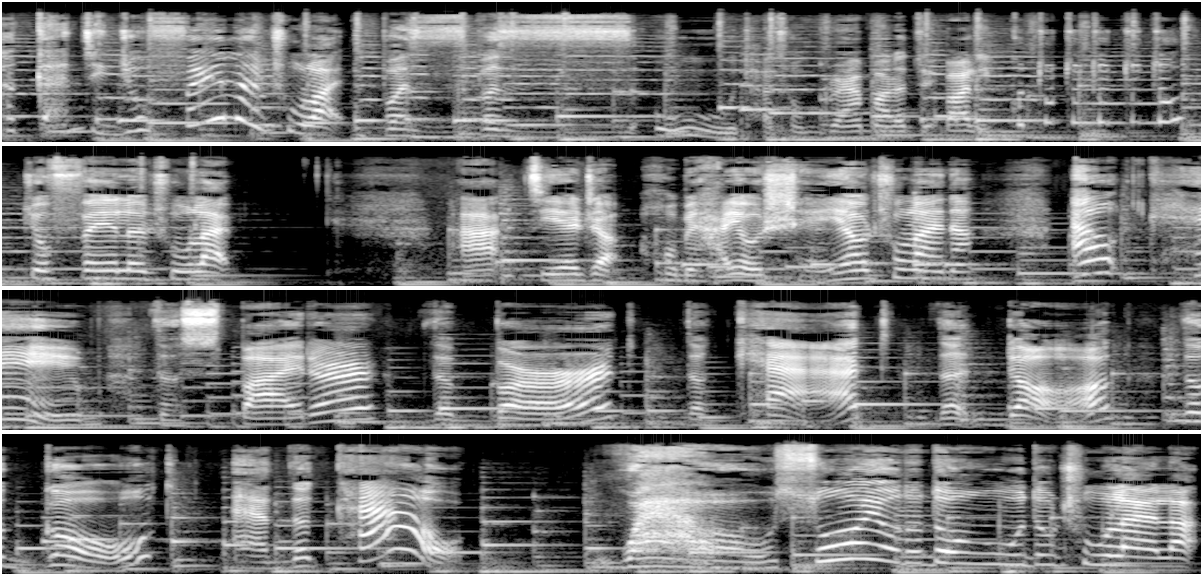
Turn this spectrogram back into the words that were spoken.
他赶紧就飞了出来。Buzz buzz. 呜，他从 Grandma 的嘴巴里咕嘟嘟嘟嘟嘟就飞了出来。啊，接着后面还有谁要出来呢？Out came the spider, the bird, the cat, the dog, the goat, and the cow. 哇哦，所有的动物都出来了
